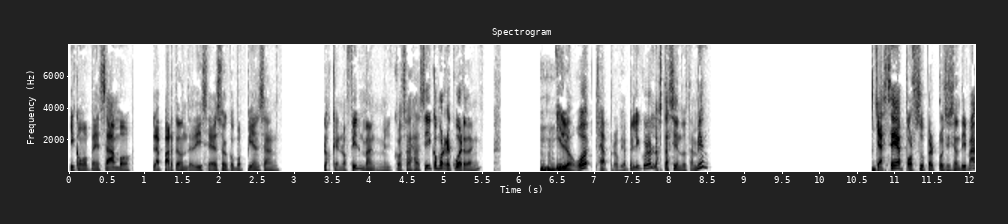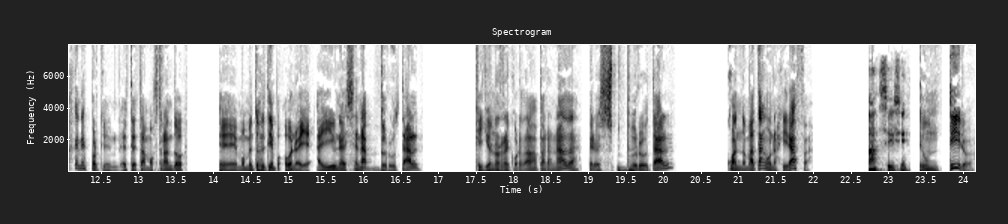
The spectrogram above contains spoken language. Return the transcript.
y cómo pensamos, la parte donde dice eso, cómo piensan los que no filman y cosas así, como recuerdan. Y luego la propia película lo está haciendo también. Ya sea por superposición de imágenes, porque te está mostrando eh, momentos del tiempo. Bueno, hay una escena brutal que yo no recordaba para nada, pero es brutal cuando matan a una jirafa. Ah, sí, sí. De un tiro.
